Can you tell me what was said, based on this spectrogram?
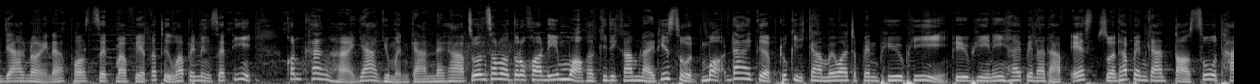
ำยากหน่อยนะเพราะเซตมาเฟียก็ถือว่าเป็นหนึ่งเซตที่ค่อนข้างหายากอยู่เหมือนกันนะครับส่วนสำหรับตัวละครนี้เหมาะกับกิจกรรมไหนที่สุดเหมาะได้เกือบทุกกิจกรรมไม่ว่าจะเป็น PVP PVP นี่ให้เป็นระดับ S ส่วนถ้าเป็นการต่อสู้ท้า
